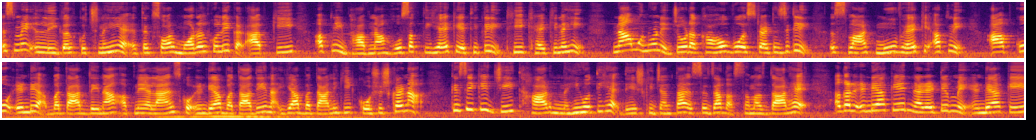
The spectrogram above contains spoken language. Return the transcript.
इसमें इलीगल कुछ नहीं है। एथिक्स और मॉरल को लेकर आपकी अपनी भावना हो सकती है कि एथिकली ठीक है कि नहीं। नाम उन्होंने जो रखा हो, वो स्ट्रेटेजिकली स्मार्ट मूव है कि अपने आप को इंडिया बता देना, अपने अलायंस को इंडिया बता देना या बताने की कोशिश करना। किसी की जीत हार नहीं होती है। देश की जनता इससे ज़्यादा समझदार है। अगर इंडिया के नैरेटिव में इंडिया के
